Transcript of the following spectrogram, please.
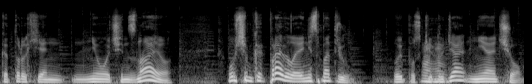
которых я не очень знаю. В общем, как правило, я не смотрю выпуски Мгм. Дудя ни о чем.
